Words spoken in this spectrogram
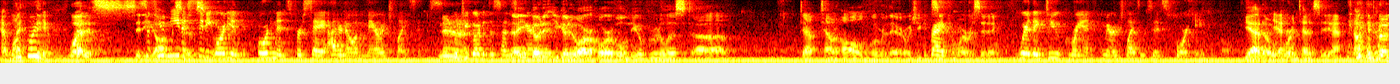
At I one point, think it that was. It's city So if you need a offices. city ordin- ordinance for, say, I don't know, a marriage license, No, no, would no. you go to the Sun No, Sphere? you go to you go to our horrible neo brutalist uh, down- town hall over there, which you can Right. see from where we're sitting. where they do grant marriage licenses for gay people. Yeah, no, Yeah. we're in Tennessee. Yeah. Not, no, different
